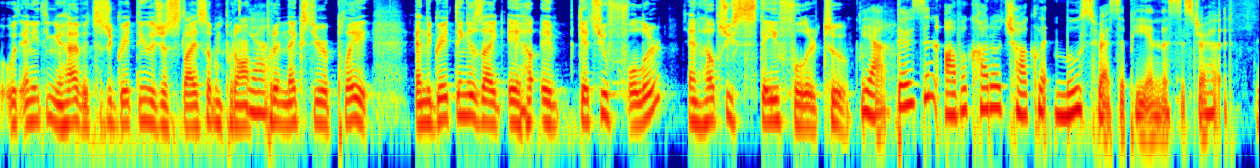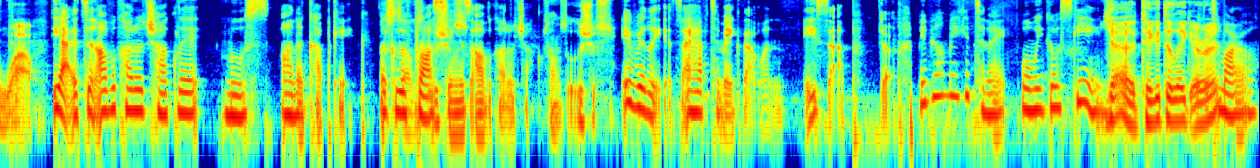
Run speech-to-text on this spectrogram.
with anything you have. It's such a great thing to just slice up and put on, Yeah. put it next to your plate. And the great thing is like it it gets you fuller and helps you stay fuller too. Yeah. There's an avocado chocolate mousse recipe in the Cysterhood. Wow. Yeah, it's an avocado chocolate mousse on a cupcake. Like the frosting delicious. is avocado chocolate. Sounds delicious. It really is. I have to make that one ASAP. Yeah. Maybe I'll make it tonight when we go skiing. Yeah, take it to Lake Arrowhead. Tomorrow.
